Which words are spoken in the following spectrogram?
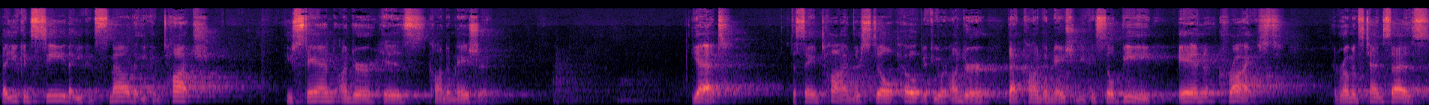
that you can see, that you can smell, that you can touch. You stand under His condemnation. Yet, at the same time, there's still hope if you are under that condemnation. You can still be in Christ. And Romans 10 says,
